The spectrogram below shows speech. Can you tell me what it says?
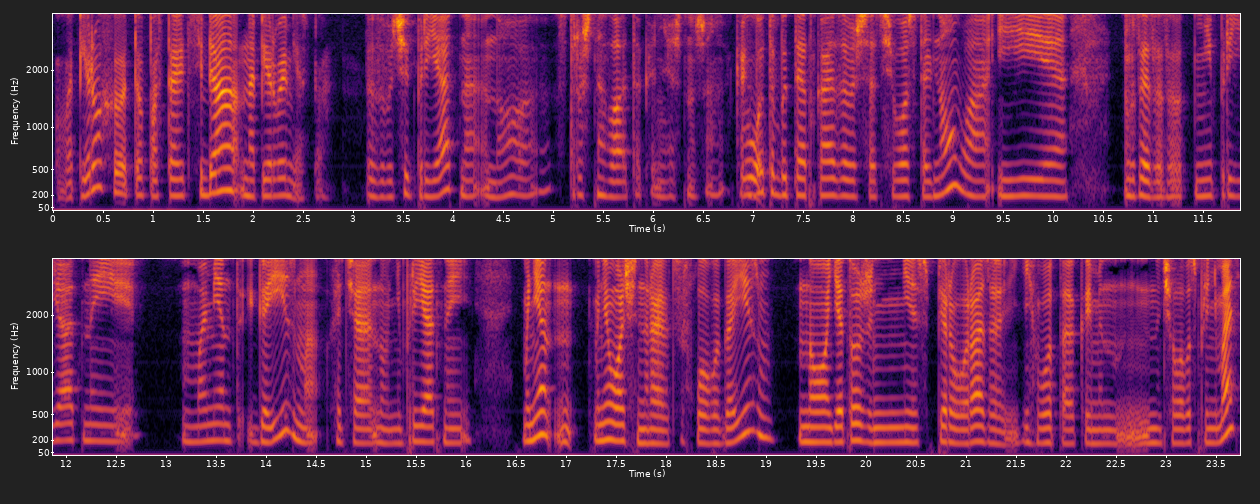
Во-первых, это поставить себя на первое место. Звучит приятно, но страшновато, конечно же. Как вот. будто бы ты отказываешься от всего остального, и вот этот вот неприятный момент эгоизма, хотя, ну, неприятный... Мне, мне очень нравится слово эгоизм, но я тоже не с первого раза его так именно начала воспринимать,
